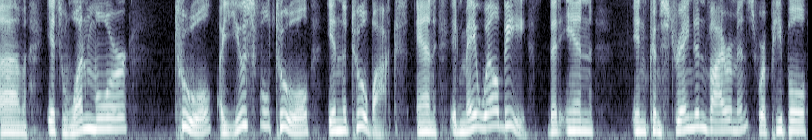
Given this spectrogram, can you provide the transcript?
Um, it's one more tool, a useful tool in the toolbox, and it may well be that in in constrained environments where people,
